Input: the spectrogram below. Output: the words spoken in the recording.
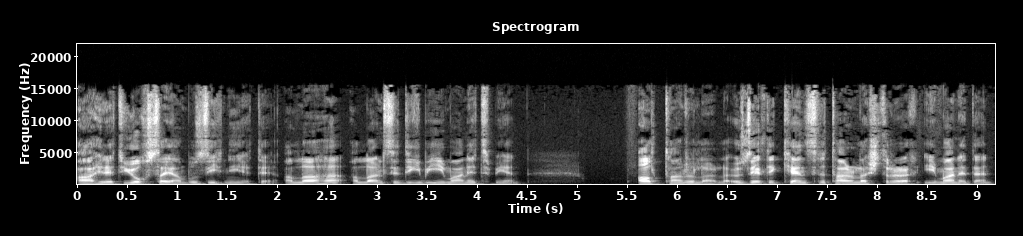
ahireti yok sayan bu zihniyete, Allah'a, Allah'ın istediği gibi iman etmeyen, alt tanrılarla, özellikle kendisini tanrılaştırarak iman eden,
